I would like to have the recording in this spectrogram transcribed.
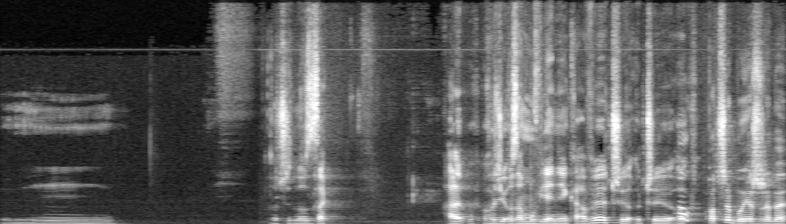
Hmm. Znaczy, no za... Ale chodzi o zamówienie kawy, czy, czy o... No, potrzebujesz, żeby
